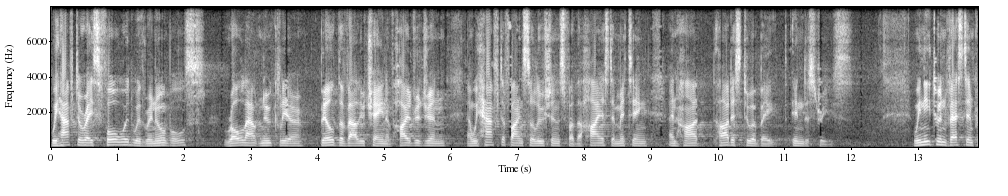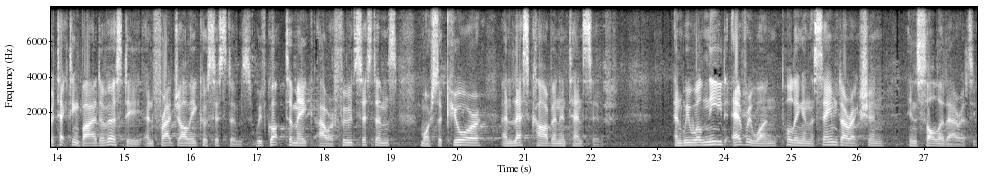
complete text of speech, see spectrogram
We have to race forward with renewables, roll out nuclear, build the value chain of hydrogen, and we have to find solutions for the highest emitting and hard, hardest to abate industries. We need to invest in protecting biodiversity and fragile ecosystems. We've got to make our food systems more secure and less carbon intensive. And we will need everyone pulling in the same direction in solidarity.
